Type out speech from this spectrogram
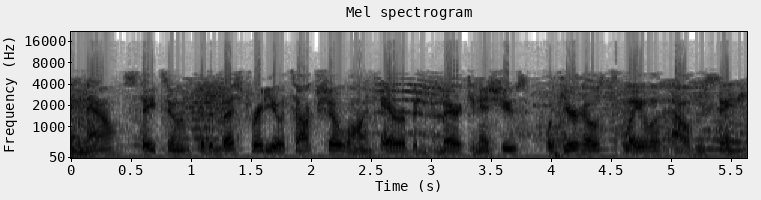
And now, stay tuned for the best radio talk show on Arab and American issues with your host, Layla Al Husseini.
